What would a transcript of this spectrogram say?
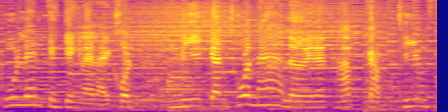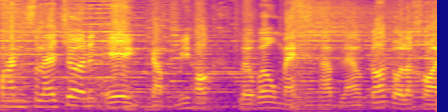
ผู้เล่นเก่งๆ หลายๆ คนมีกันทั่วหน้าเลยนะครับ กับทีมฟันสแลชเชอร์นั่นเองกับมิฮอค เลเวลแม็กครับ แล้วก็ตัวละคร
